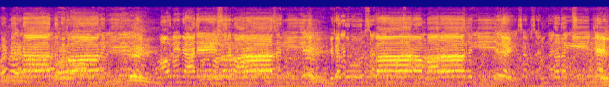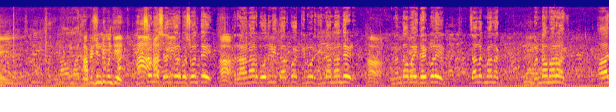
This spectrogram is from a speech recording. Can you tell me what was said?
पंढरनाथ भगवान की. माऊली ज्ञानेश्वर महाराज की जय. जगद्गुरु तुकाराम महाराज की जय कुंतन की जय आपली शिंदी कोणची आहे? शंकर बसवंते हा. राहणार बोदडी तालुका किनवट जिल्हा नांदेड. हा. नंदाबाई धैपळे चालक मालक बंडा महाराज आज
